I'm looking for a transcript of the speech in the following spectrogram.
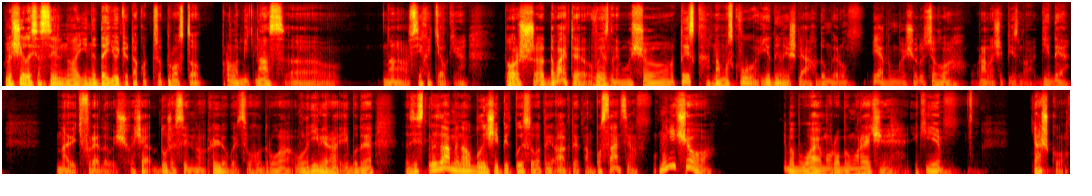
включилися сильно і не дають отак от просто проламіть нас е, на всі хотілки. Тож, е, давайте визнаємо, що тиск на Москву єдиний шлях до миру. Я думаю, що до цього рано чи пізно дійде навіть Фредович, хоча дуже сильно любить свого друга Володимира і буде зі сльозами на обличчі підписувати акти там по санкціях. Ну нічого. І ми буваємо, робимо речі, які тяжко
